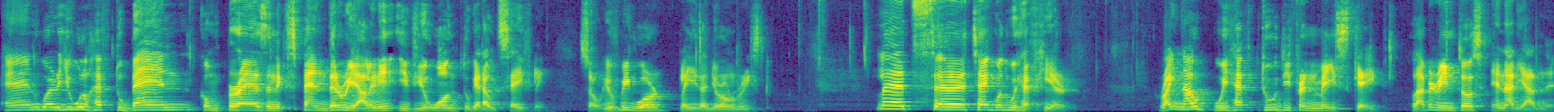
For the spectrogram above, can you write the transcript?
and where you will have to bend, compress and expand the reality if you want to get out safely. So you've been warned, play it at your own risk. Let's uh, check what we have here. Right now we have two different mazescape, Labyrinthos and Ariadne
